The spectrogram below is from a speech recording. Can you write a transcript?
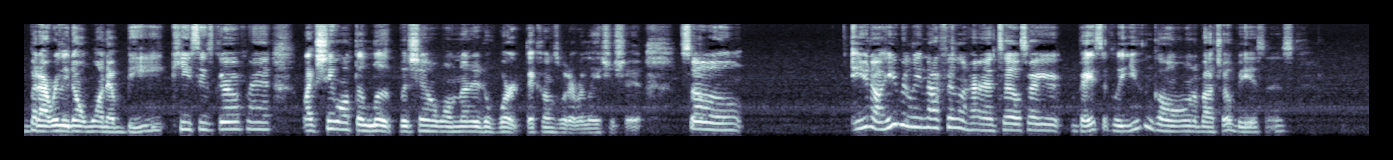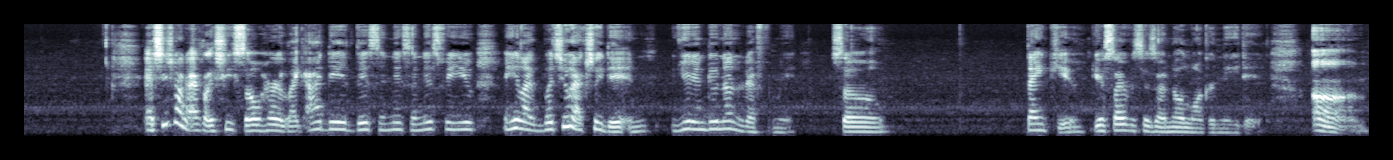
but I really don't want to be Keece's girlfriend. Like, she want the look, but she don't want none of the work that comes with a relationship. So, you know, he really not feeling her and tells her, basically, you can go on about your business. And she trying to act like she's so hurt, like I did this and this and this for you. And he like, but you actually didn't. You didn't do none of that for me. So thank you. Your services are no longer needed. Um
